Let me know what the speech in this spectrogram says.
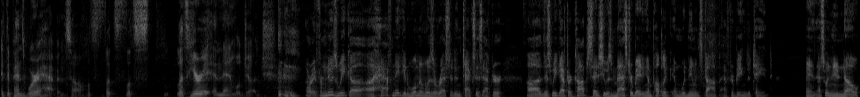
It depends where it happens. So let's let's let's let's hear it and then we'll judge. All right, from Newsweek, uh, a half-naked woman was arrested in Texas after uh, this week after cops said she was masturbating in public and wouldn't even stop after being detained. Man, that's when you know.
